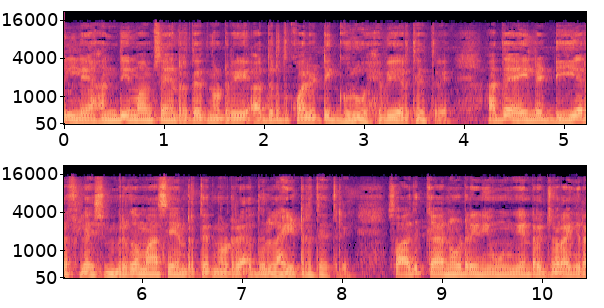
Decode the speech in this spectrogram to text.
ಇಲ್ಲಿ ಹಂದಿ ಮಾಂಸ ಏನಿರ್ತೈತೆ ನೋಡ್ರಿ ಅದ್ರದ್ದು ಕ್ವಾಲಿಟಿ ಗುರು ಹೆವಿ ಇರ್ತೈತ್ರಿ. ಅದೇ ಇಲ್ಲಿ ಡಿಯರ್ ಫ್ಲೆಶ್ ಮೃಗ ಮಾಂಸ ಏನಿರ್ತೈತೆ ನೋಡ್ರಿ, ಅದು ಲೈಟ್ ಇರ್ತೈತ್ರಿ. ಸೊ ಅದಕ್ಕೆ ನೋಡ್ರಿ ನೀವು ಏನಾರ ಜ್ವರ ಗಿರ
